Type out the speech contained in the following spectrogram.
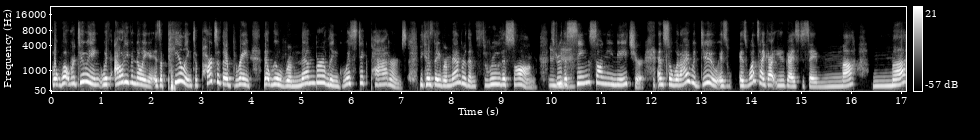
But what we're doing without even knowing it is appealing to parts of their brain that will remember linguistic patterns because they remember them through the song, through the Mhm. sing-songy nature. And so what I would do is is once I got you guys to say ma ma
